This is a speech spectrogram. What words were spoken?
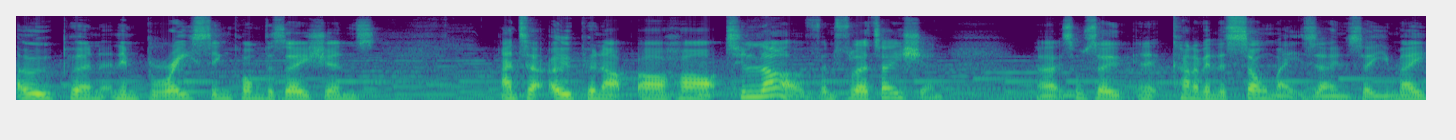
open, and embracing conversations and to open up our heart to love and flirtation. Uh, it's also in, kind of in the soulmate zone, so you may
